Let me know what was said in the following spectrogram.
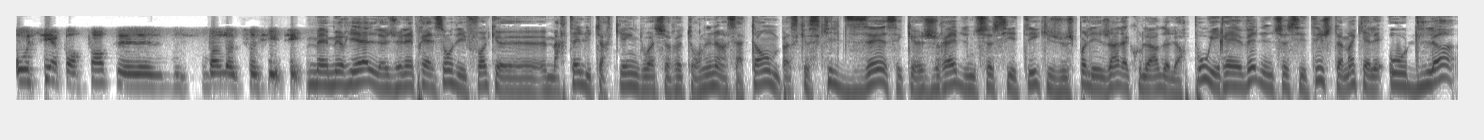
aussi importante euh, dans notre société. Mais Muriel, j'ai l'impression des fois que Martin Luther King doit se retourner dans sa tombe parce que ce qu'il disait, c'est que je rêve d'une société qui juge pas les gens à la couleur de leur peau. Il rêvait d'une société justement qui allait au-delà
